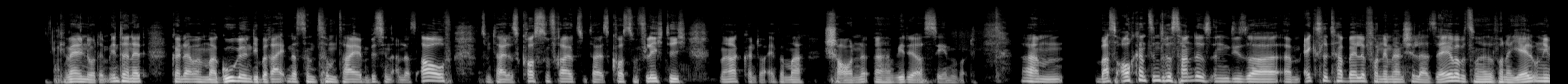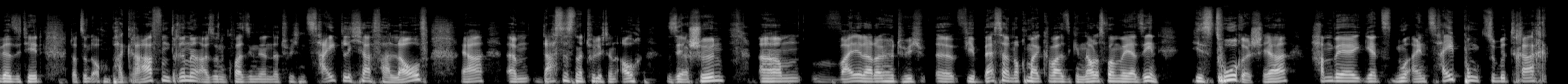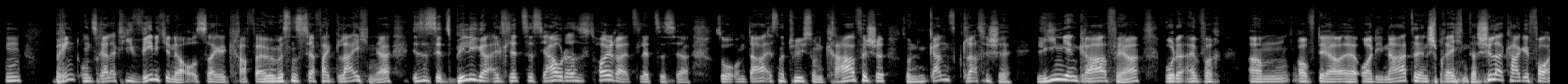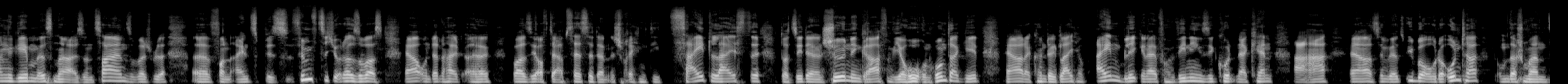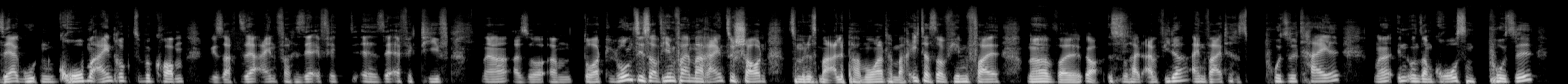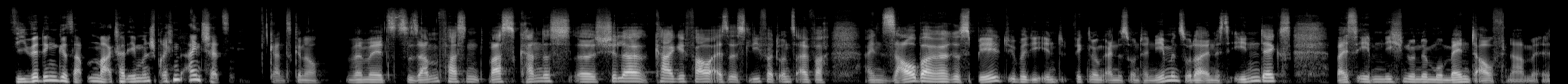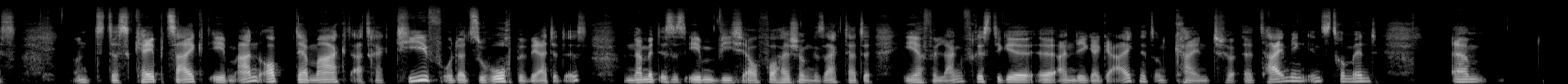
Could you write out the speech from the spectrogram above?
Quellen dort im Internet, könnt ihr einfach mal googeln, die bereiten das dann zum Teil ein bisschen anders auf, zum Teil ist kostenfrei, zum Teil ist kostenpflichtig, na, könnt ihr einfach mal schauen, äh, wie ihr das sehen wollt. Ähm, was auch ganz interessant ist in dieser ähm, Excel-Tabelle von dem Herrn Schiller selber, beziehungsweise von der Yale-Universität, dort sind auch ein paar Graphen drin, also quasi natürlich ein zeitlicher Verlauf. Ja, ähm, das ist natürlich dann auch sehr schön, ähm, weil ihr dadurch natürlich äh, viel besser nochmal quasi, genau das wollen wir ja sehen, historisch, ja, haben wir jetzt nur einen Zeitpunkt zu betrachten, bringt uns relativ wenig in der Aussagekraft, weil wir müssen es ja vergleichen, ja. Ist es jetzt billiger als letztes Jahr oder ist es teurer als letztes Jahr? So, und da ist natürlich so ein grafische, so ein ganz klassische Liniengraph, ja, wo dann einfach ähm, auf der äh, Ordinate entsprechend das Schiller-KGV angegeben ist, ne, also in Zahlen, zum Beispiel äh, von 1 bis 50 oder sowas, ja, und dann halt äh, quasi auf der Abszesse dann entsprechend die Zeitleiste. Dort seht ihr dann schön den Graphen, wie er hoch und runter geht. Ja, da könnt ihr gleich auf einen Blick innerhalb von wenigen Sekunden erkennen, aha, ja, sind wir jetzt über oder unter, um da schon mal einen sehr guten, groben Eindruck zu bekommen. Wie gesagt, sehr einfach, sehr, effekt, äh, sehr effektiv. Ja, also ähm, dort lohnt sich auf jeden Fall mal reinzuschauen. Zumindest mal alle paar Monate mache ich das auf jeden Fall, ne, weil ja, es ist halt halt wieder ein weiteres Puzzleteil ne, in unserem großen Puzzle, wie wir den gesamten Markt halt eben entsprechend einschätzen. Ganz genau. Wenn wir jetzt zusammenfassen, was kann das äh, Schiller KGV? Also es liefert uns einfach ein saubereres Bild über die Entwicklung eines Unternehmens oder eines Index, weil es eben nicht nur eine Momentaufnahme ist. Und das Cape zeigt eben an, ob der Markt attraktiv oder zu hoch bewertet ist. Und damit ist es eben, wie ich auch vorher schon gesagt hatte, eher für langfristige äh, Anleger geeignet und kein äh, Timing-Instrument. Ähm,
